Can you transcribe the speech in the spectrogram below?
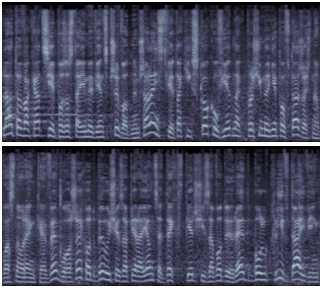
Lato, wakacje, pozostajemy więc przy wodnym szaleństwie. Takich skoków jednak prosimy nie powtarzać na własną rękę. We Włoszech odbyły się zapierające dech w piersi zawody Red Bull Cliff Diving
